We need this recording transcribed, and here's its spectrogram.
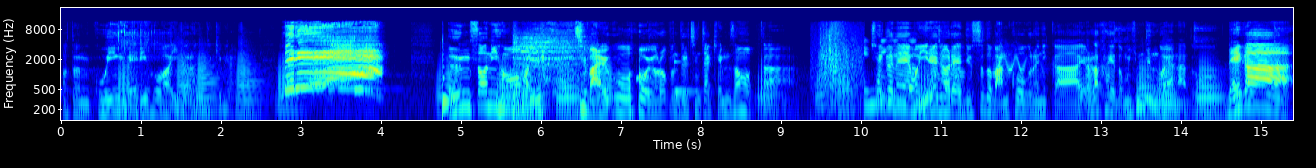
어떤 고잉 메리호와 이별하는 느낌이랄까요? 메리! 응 써니호! 뭐 이러지 말고 여러분들 진짜 감성 없다. 최근에 뭐 이래저래 뉴스도 많고 그러니까 연락하기 너무 힘든 거야 나도. 내가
